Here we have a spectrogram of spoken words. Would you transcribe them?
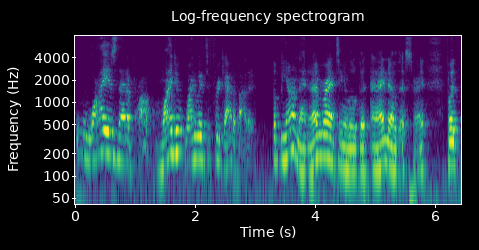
Why is that a problem? Why do why do we have to freak out about it? But beyond that, and I'm ranting a little bit, and I know this, right? But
